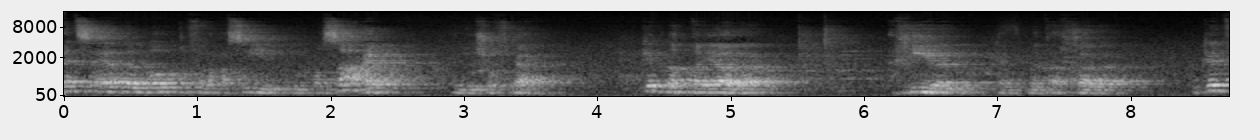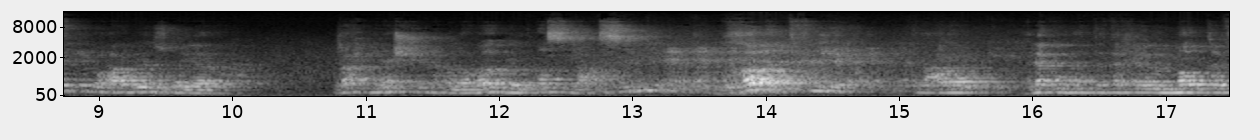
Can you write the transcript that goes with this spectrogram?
أنسى هذا الموقف العصيب والمصاعب اللي شفتها. ركبنا الطيارة أخيرا كانت متأخرة وكان في إيده عربية صغيرة. راح منشن على راجل اصلع صيني خبط فيه العربية. لكم أن تتخيلوا الموقف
